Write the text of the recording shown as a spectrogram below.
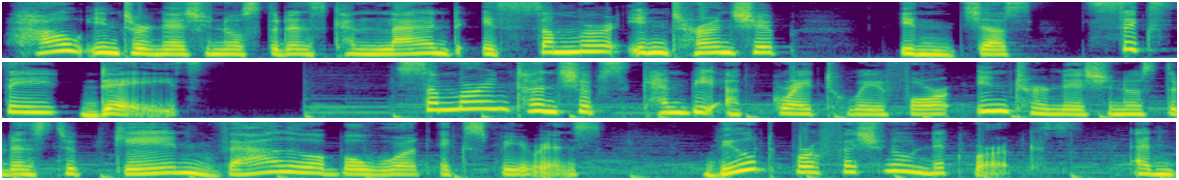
how international students can land a summer internship in just 60 days. Summer internships can be a great way for international students to gain valuable work experience, build professional networks, and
